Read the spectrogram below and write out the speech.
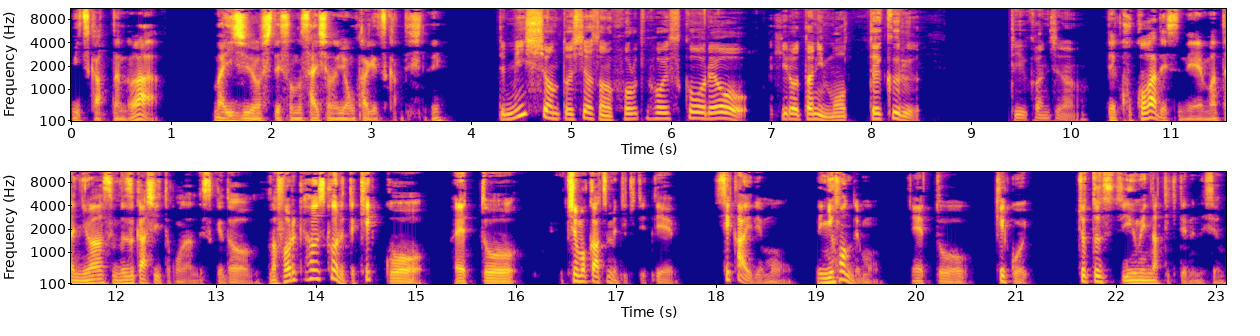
見つかったのが、まあ移住をしてその最初の4ヶ月間でしたね。で、ミッションとしてはそのフォルケホイスコーレを広田に持ってくるっていう感じなの？で、ここがですね、またニュアンス難しいとこなんですけど、まあ、フォルケハウスコールって結構、えっと、注目集めてきてて、世界でも、で日本でも、えっと、結構、ちょっとずつ有名になってきてるんですよ。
